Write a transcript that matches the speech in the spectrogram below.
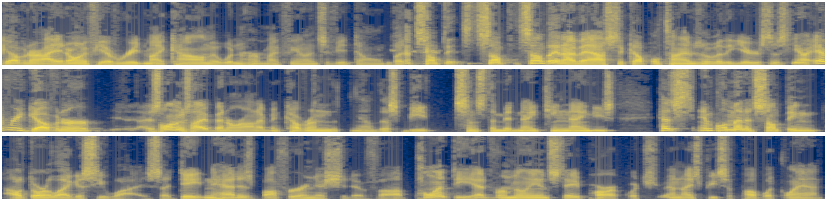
Governor, I don't know if you ever read my column. It wouldn't hurt my feelings if you don't. But something, something, something I've asked a couple times over the years is, you know, every governor, as long as I've been around, I've been covering, you know, this beat since the mid 1990s, has implemented something outdoor legacy wise. Uh, Dayton had his buffer initiative. Uh, Pawlenty had Vermilion State Park, which a nice piece of public land.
